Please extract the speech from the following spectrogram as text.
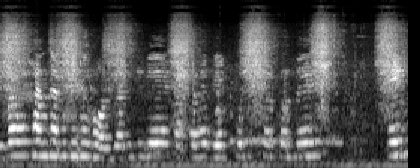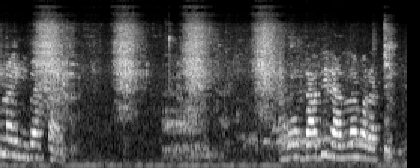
এবার উঠান ঝাড়ু দিবে ঘর ঝাড়ু দিবে তারপরে বেড পরিষ্কার করবে। এইগুলাই হিবার কাজ। আর দাদি রান্না বাড়া করবে।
